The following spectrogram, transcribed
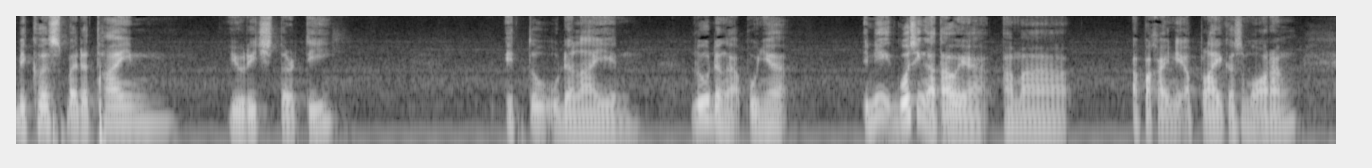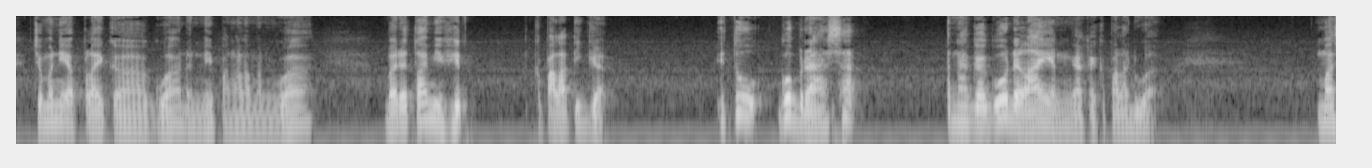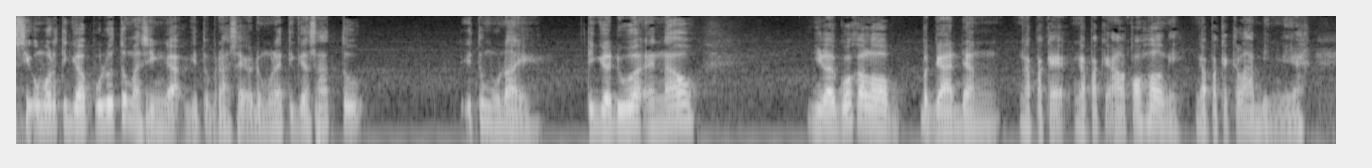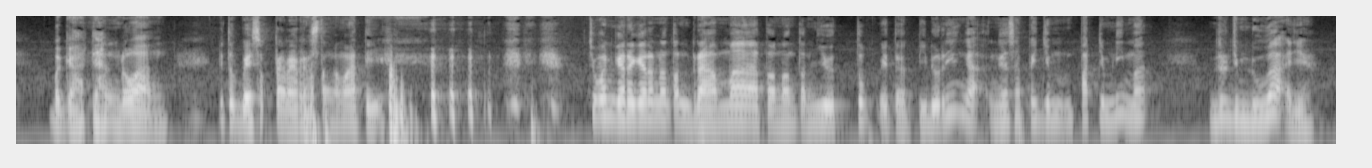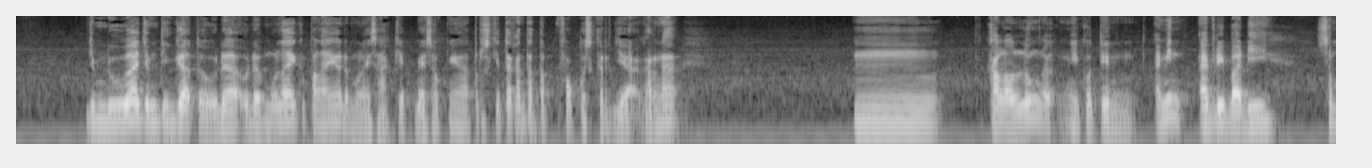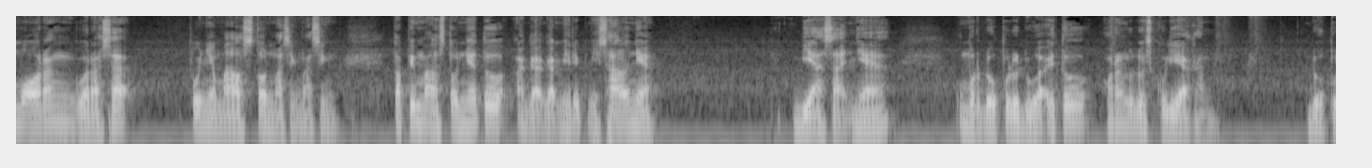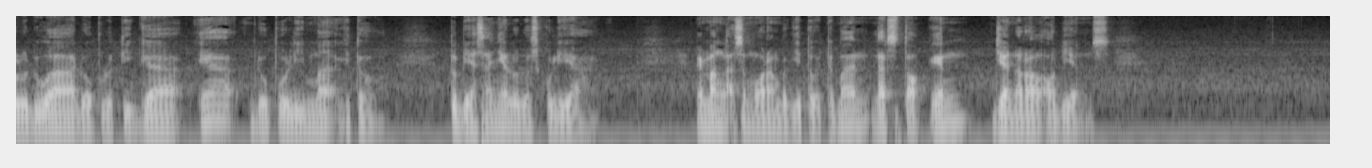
because by the time you reach 30 itu udah lain. Lu udah nggak punya ini gue sih nggak tahu ya sama apakah ini apply ke semua orang. Cuman nih apply ke gue dan nih pengalaman gue by the time you hit kepala tiga. Itu gue berasa tenaga gue udah lain nggak kayak kepala dua. Masih umur 30 tuh masih nggak gitu berasa ya udah mulai 31 itu mulai. 32 and now gila gue kalau begadang nggak pakai nggak pakai alkohol nih nggak pakai kelabing nih ya begadang doang itu besok tereres setengah mati cuman gara-gara nonton drama atau nonton YouTube itu tidurnya nggak nggak sampai jam 4 jam 5 tidur jam 2 aja. Jam 2 jam 3 tuh udah udah mulai kepalanya udah mulai sakit besoknya. Terus kita kan tetap fokus kerja karena hmm, kalau lu ngikutin I mean everybody semua orang gue rasa punya milestone masing-masing. Tapi milestone-nya tuh agak-agak mirip misalnya. Biasanya umur 22 itu orang lulus kuliah kan. 22, 23, ya 25 gitu. Itu biasanya lulus kuliah. Memang nggak semua orang begitu cuman let's talk in general audience.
